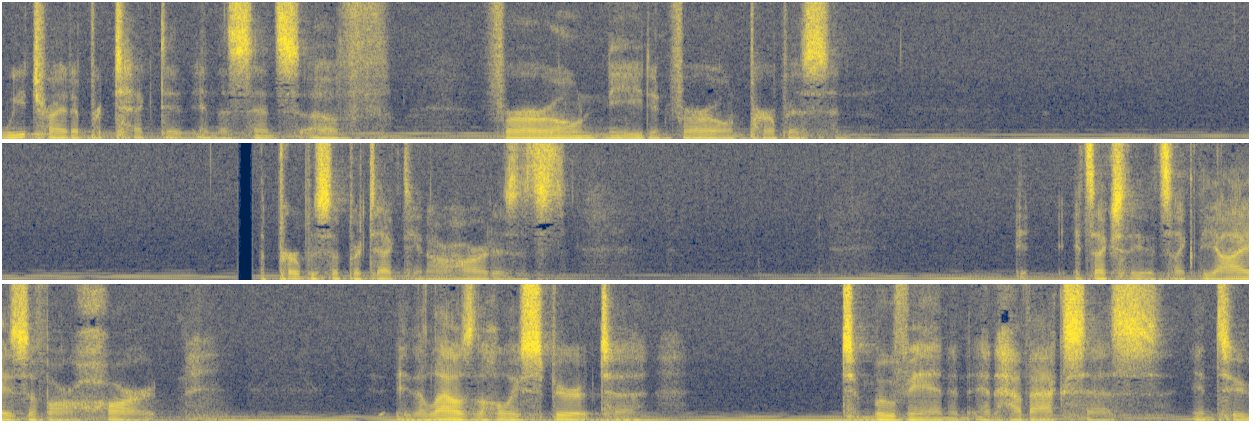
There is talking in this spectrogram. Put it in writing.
we try to protect it in the sense of for our own need and for our own purpose. And the purpose of protecting our heart is it's it, it's actually it's like the eyes of our heart. It allows the Holy Spirit to to move in and, and have access into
